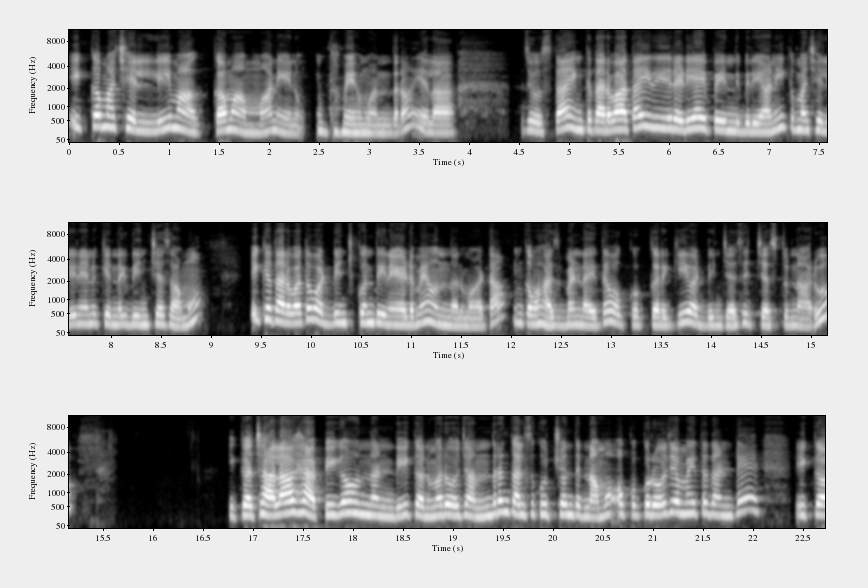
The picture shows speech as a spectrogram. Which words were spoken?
ఇక మా చెల్లి మా అక్క మా అమ్మ నేను ఇంకా మేము అందరం ఇలా చూస్తా. ఇంక తర్వాత ఇది రెడీ అయిపోయింది బిర్యానీ. ఇక మా చెల్లి నేను కిందకి దించేసాము. ఇక తర్వాత వడ్డించుకొని తినేయడమే ఉందనమాట ఇంకా మా హస్బెండ్ అయితే ఒక్కొక్కరికి వడ్డించేసి ఇచ్చేస్తున్నారు. ఇక చాలా హ్యాపీగా ఉందండి. కనుమ రోజు అందరం కలిసి కూర్చొని తిన్నాము. ఒక్కొక్క రోజు ఏమవుతుందంటే ఇక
